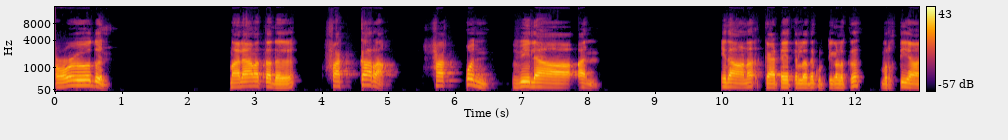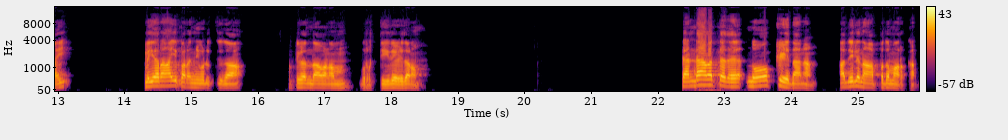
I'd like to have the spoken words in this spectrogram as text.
ഉഴുദുൻ നാലാമത്തത് ഫക്കറ ഹക്കുൻ വിലാഅൻ. ഇതാണ് കേട്ടയത്തുള്ളത് കുട്ടികൾക്ക് വൃത്തിയായി ക്ലിയറായി പറഞ്ഞു കൊടുക്കുക. കുട്ടികൾ എന്താവണം വൃത്തിയിൽ എഴുതണം. രണ്ടാമത്തേത് നോക്കി എഴുതാനാണ്. അതിൽ നാൽപ്പത് മാർക്കാണ്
